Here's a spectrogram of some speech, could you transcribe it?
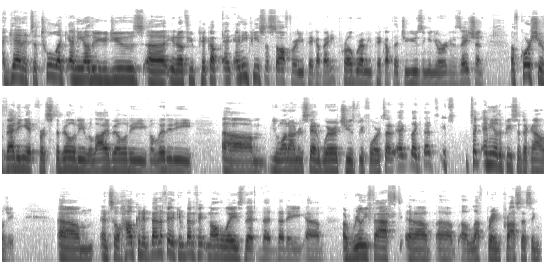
again, it's a tool like any other you'd use. Uh, you know, if you pick up any piece of software you pick up, any program you pick up that you're using in your organization, of course you're vetting it for stability, reliability, validity, um, you want to understand where it's used before. It's like that's it's it's like any other piece of technology. Um, and so, how can it benefit? It can benefit in all the ways that that that a uh, a really fast uh, uh, left brain processing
